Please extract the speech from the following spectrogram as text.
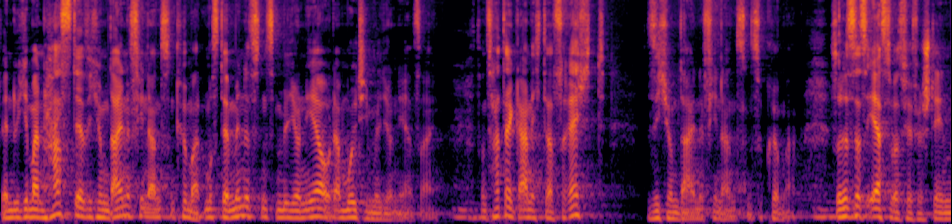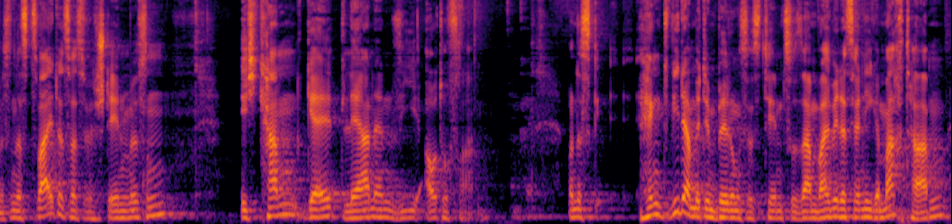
wenn du jemanden hast, der sich um deine Finanzen kümmert, muss der mindestens Millionär oder Multimillionär sein. Sonst hat er gar nicht das Recht, sich um deine Finanzen zu kümmern. Mhm. So, das ist das Erste, was wir verstehen müssen. Das Zweite ist, was wir verstehen müssen, ich kann Geld lernen wie Autofahren. Okay. Und es hängt wieder mit dem Bildungssystem zusammen, weil wir das ja nie gemacht haben,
